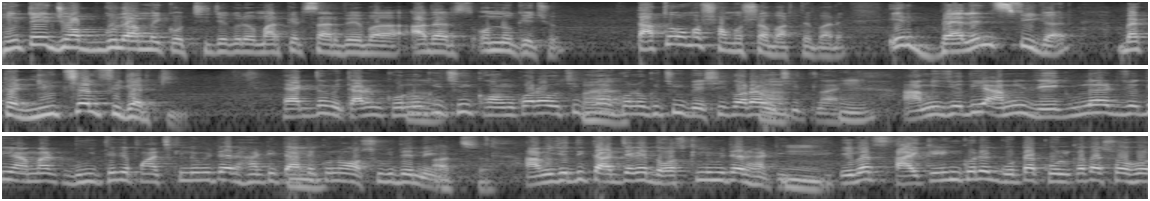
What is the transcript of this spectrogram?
হেঁটে জবগুলো আমি করছি, যেগুলো মার্কেট সার্ভে বা আদার্স অন্য কিছু, তাতেও আমার সমস্যা বাড়তে পারে। এর ব্যালেন্স ফিগার বা একটা নিউট্রাল ফিগার কি? একদমই কারণ কোনো কিছুই কম করা উচিত নয় হ্যাঁ। কোনো কিছুই বেশি করা উচিত নয়। আমি যদি আমি রেগুলার যদি আমার দুই থেকে পাঁচ কিলোমিটার হাঁটি তাতে কোনো অসুবিধে নেই। আচ্ছা। আমি যদি তার জায়গায় দশ কিলোমিটার হাঁটি এবার সাইক্লিং করে গোটা কলকাতা শহর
